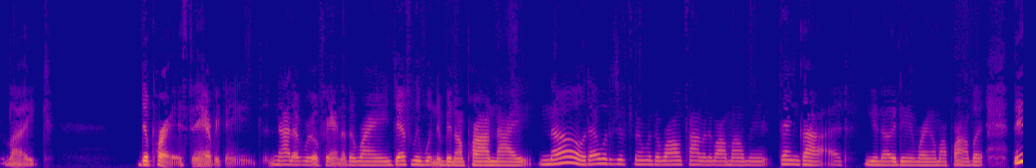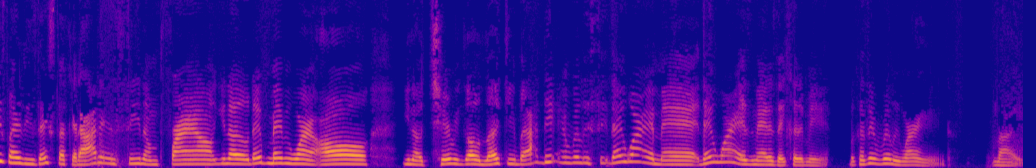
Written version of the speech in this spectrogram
like, depressed and everything. Not a real fan of the rain. Definitely wouldn't have been on prom night. No, that would have just been with the wrong time and the wrong moment. Thank God, you know, it didn't rain on my prom. But these ladies, they stuck it out. I didn't see them frown. You know, they maybe weren't all, you know, cheery go lucky, but I didn't really see, they weren't mad. They weren't as mad as they could have been because it really rained like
